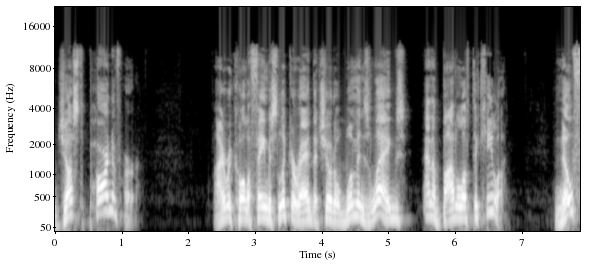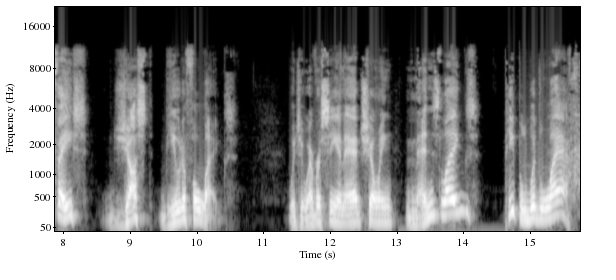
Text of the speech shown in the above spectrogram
just part of her. I recall a famous liquor ad that showed a woman's legs and a bottle of tequila. No face, just beautiful legs. Would you ever see an ad showing men's legs? People would laugh.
